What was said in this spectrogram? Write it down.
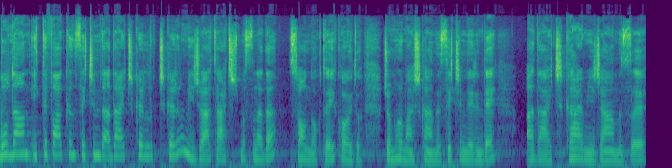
Buldan ittifakın seçimde aday çıkarılıp çıkarılmayacağı tartışmasına da son noktayı koydu. Cumhurbaşkanlığı seçimlerinde aday çıkarmayacağımızı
